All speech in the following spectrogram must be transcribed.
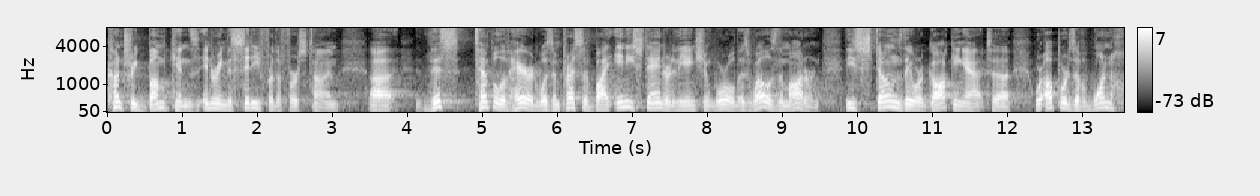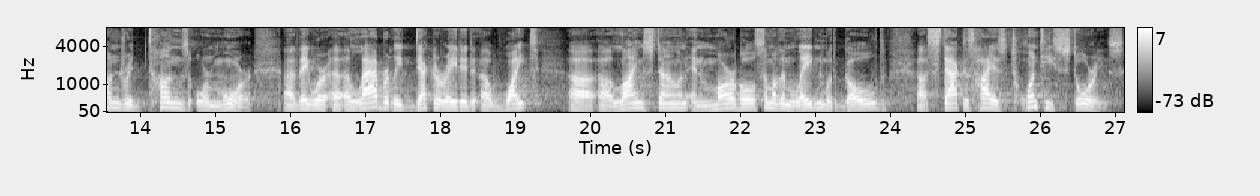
country bumpkins entering the city for the first time. Uh, this temple of Herod was impressive by any standard in the ancient world as well as the modern. These stones they were gawking at uh, were upwards of 100 tons or more. Uh, they were uh, elaborately decorated uh, white uh, uh, limestone and marble, some of them laden with gold, stacked as high as 20 stories.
